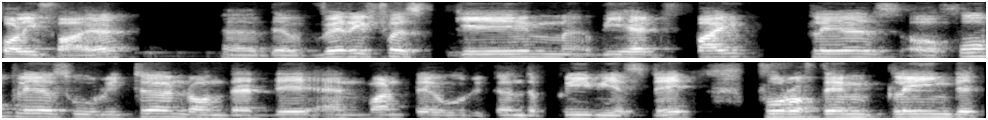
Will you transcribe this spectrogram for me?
qualifier. Uh, the very first game, we had five players or four players who returned on that day and one player who returned the previous day. Four of them playing the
